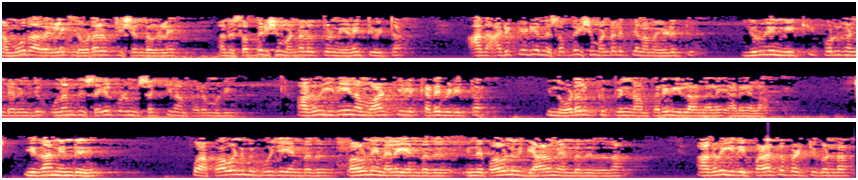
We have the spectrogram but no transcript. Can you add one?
நம் மூதாதைகளை இந்த உடலுக்கு விட்டு சென்றவர்களை அந்த சப்தரிஷி மண்டலத்துடன் இணைத்து விட்டால் அதை அடிக்கடி அந்த சப்தரிஷி மண்டலத்தை நாம் எடுத்து இருளின் நீக்கி பொருள் கண்டறிந்து உணர்ந்து செயல்படும் சக்தி நாம் பெற முடியும். ஆகவே இதை நம் வாழ்க்கையில் கடைபிடித்தால் இந்த உடலுக்கு பின் நாம் பிறவியில்லா நிலை அடையலாம். இதுதான் இன்று பௌர்ணமி பூஜை என்பது பௌர்ணமி நிலை என்பது இந்த பௌர்ணமி தியானம் என்பது இதுதான். ஆகவே இதை பழக்கப்படுத்தி கொண்டால்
